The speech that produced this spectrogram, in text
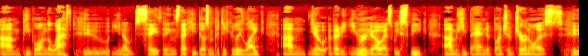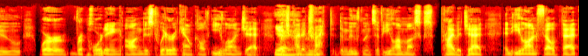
um, people on the left who, you know, say things that he doesn't particularly like. Um, you know, about a year mm. ago, as we speak, um, he banned a bunch of journalists who were reporting on this Twitter account called Elon Jet, yeah, which yeah, kind of tracked the movements of Elon Musk's private jet. And Elon felt that,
